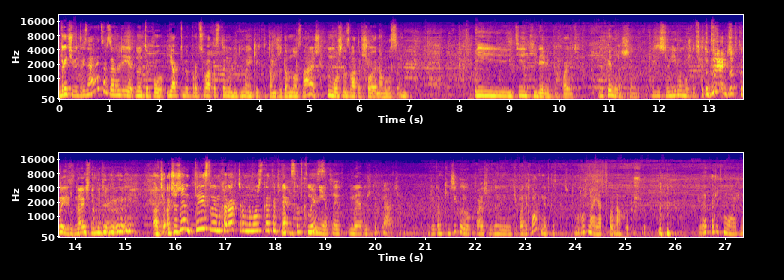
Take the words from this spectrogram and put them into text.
До речі, відрізняється взагалі, ну, типу, як тобі працювати з тими людьми, яких ти там вже давно знаєш, ну, можеш назвати вшою на волосині. І ті, які леві приходять. Ну, звісно. Зі своїми можна сказати, блядь, заткнись, знаєш там. А, чу- а чужим ти своїм характером не можеш сказати, блядь, заткнись. Ні, це я дуже терпляча. Вже там в кінці, коли викупаєш людину, ну, типу, адекватно, я така, то можна, я тебе нахуй пошлю. І вони кажуть, можна.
